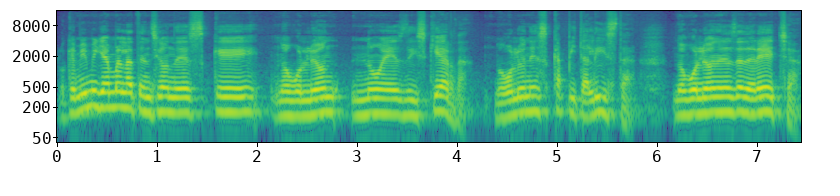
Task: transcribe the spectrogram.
Lo que a mí me llama la atención es que Nuevo León no es de izquierda, Nuevo León es capitalista, Nuevo León es de derecha,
